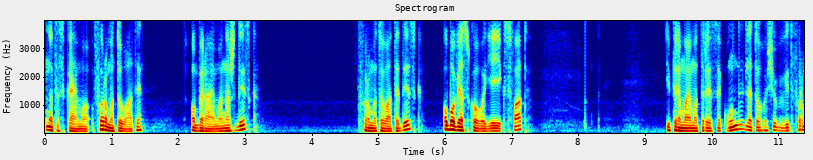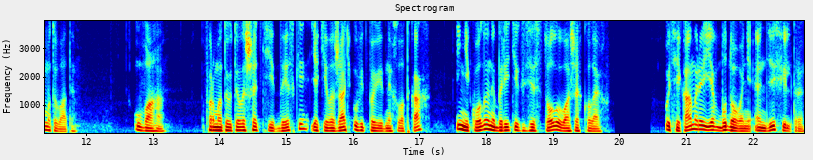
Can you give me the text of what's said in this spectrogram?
натискаємо Форматувати, обираємо наш диск, форматувати диск, обов'язково є XFAT і тримаємо 3 секунди для того, щоб відформатувати. Увага! Форматуйте лише ті диски, які лежать у відповідних лотках, і ніколи не беріть їх зі столу ваших колег. У цій камері є вбудовані ND-фільтри.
